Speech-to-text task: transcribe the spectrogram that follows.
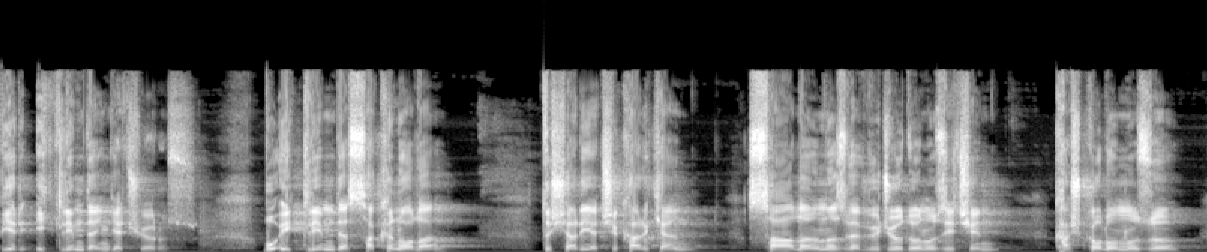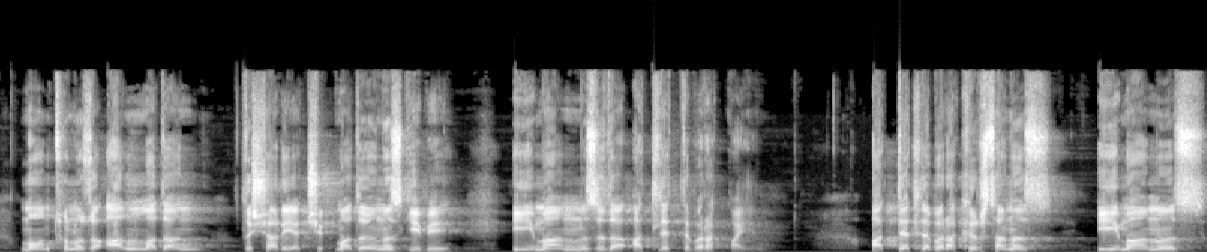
bir iklimden geçiyoruz. Bu iklimde sakın ola dışarıya çıkarken sağlığınız ve vücudunuz için kaşkolunuzu, montunuzu almadan dışarıya çıkmadığınız gibi imanınızı da atletle bırakmayın. Atletle bırakırsanız imanınız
